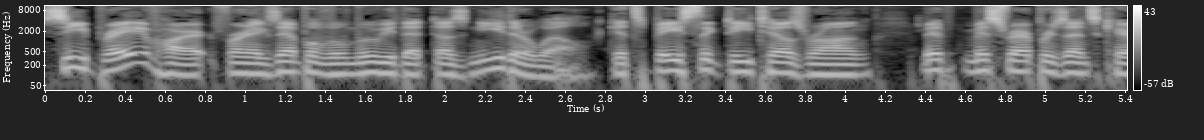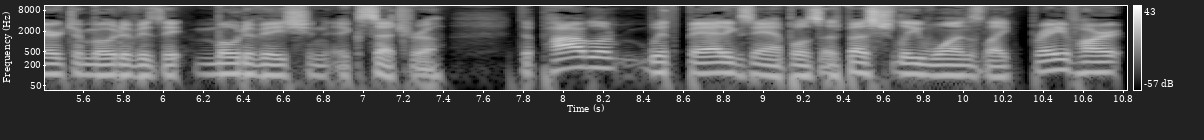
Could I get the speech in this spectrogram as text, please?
See Braveheart for an example of a movie that does neither well, gets basic details wrong, mi- misrepresents character motiva- motivation, etc. The problem with bad examples, especially ones like Braveheart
